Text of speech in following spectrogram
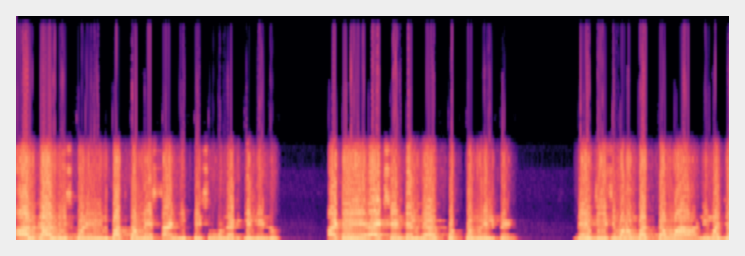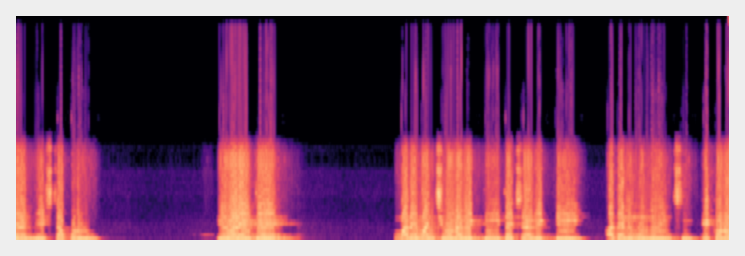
ఆల్కహాల్ తీసుకొని నేను బతుకమ్మ వేస్తా అని చెప్పేసి ముందటికి వెళ్ళిండు. అటే యాక్సిడెంటల్గా కొట్టుకొని వెళ్ళిపోయాడు. దయచేసి మనం బతుకమ్మ నిమజ్జనం చేసేటప్పుడు ఎవరైతే మరి మంచిగా ఉన్న వ్యక్తి ఈత వచ్చిన వ్యక్తి అతన్ని ముందు నుంచి ఎక్కడో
